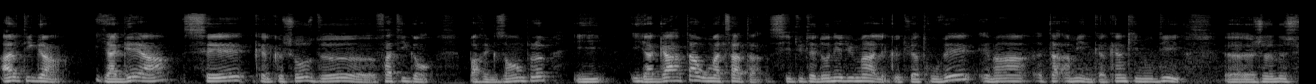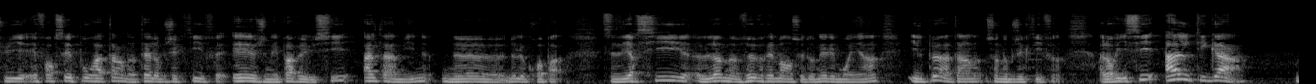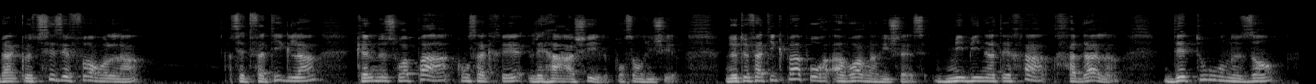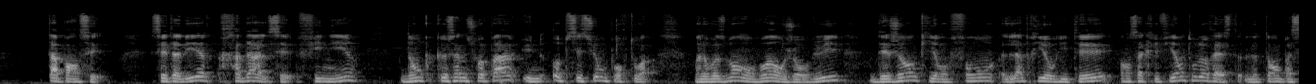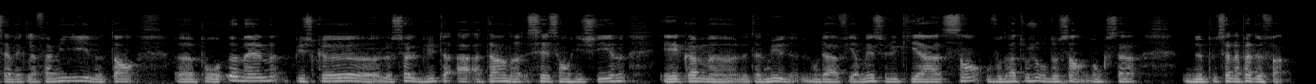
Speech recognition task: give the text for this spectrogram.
Altiga, yagea, c'est quelque chose de euh, fatigant. Par exemple, Yagarta ou matzata, si tu t'es donné du mal et que tu as trouvé, eh ben, t'as amin, quelqu'un qui nous dit, euh, je me suis efforcé pour atteindre tel objectif et je n'ai pas réussi, alta amin, ne, ne le crois pas. C'est-à-dire, si l'homme veut vraiment se donner les moyens, il peut atteindre son objectif. Alors ici, altiga, ben, que ces efforts-là, cette fatigue-là, qu'elle ne soit pas consacrée les ha'ashir, pour s'enrichir. Ne te fatigue pas pour avoir la richesse. Mibinatecha chadal, détourne-en ta pensée. C'est-à-dire, chadal, c'est finir, donc que ça ne soit pas une obsession pour toi. Malheureusement, on voit aujourd'hui des gens qui en font la priorité en sacrifiant tout le reste. Le temps passé avec la famille, le temps euh, pour eux-mêmes, puisque euh, le seul but à atteindre, c'est s'enrichir. Et comme euh, le Talmud nous l'a affirmé, celui qui a 100 voudra toujours 200. Donc ça ne, ça n'a pas de fin.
